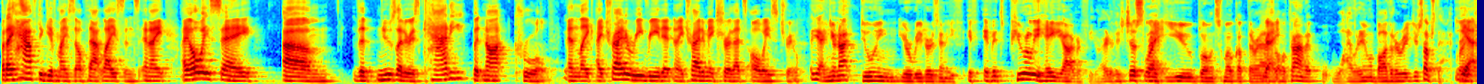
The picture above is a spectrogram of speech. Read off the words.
But i have to give myself that license. And i i always say um, the newsletter is catty but not cruel and like i try to reread it and i try to make sure that's always true Yeah, and you're not doing your readers any. If, if it's purely hagiography, right? If it's just like Right. you blowing smoke up their ass Right. the whole time, like, why would anyone bother to read your Substack? Right? Yeah.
